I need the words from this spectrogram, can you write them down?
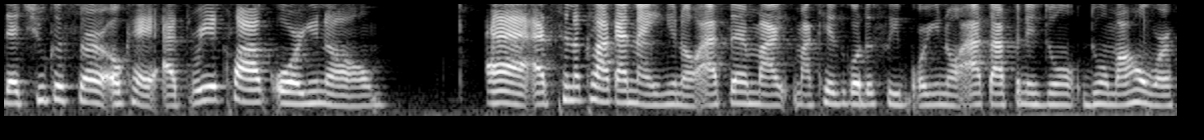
That you could serve okay at three o'clock or you know at, at 10 o'clock at night, you know, after my, my kids go to sleep or, you know, after I finish doing, doing my homework,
